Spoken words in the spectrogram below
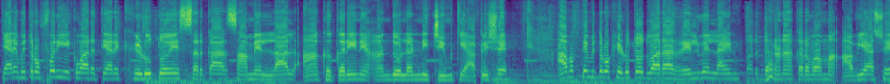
ત્યારે મિત્રો, ફરી એકવાર ત્યારે ખેડૂતોએ સરકાર સામે લાલ આંખ કરીને આંદોલનની ચીમકી આપી છે. આ વખતે મિત્રો ખેડૂતો દ્વારા રેલવે લાઇન પર ધરણા કરવામાં આવ્યા છે.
